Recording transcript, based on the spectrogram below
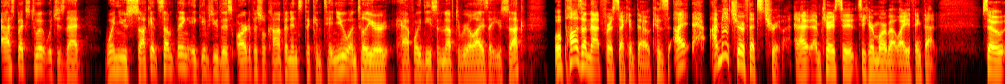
aspects to it, which is that when you suck at something, it gives you this artificial confidence to continue until you're halfway decent enough to realize that you suck. Well, pause on that for a second, though, because I I'm not sure if that's true, and I, I'm curious to to hear more about why you think that. So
